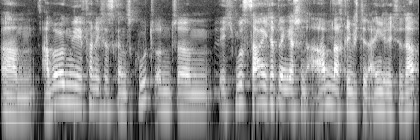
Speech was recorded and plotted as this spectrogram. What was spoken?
Ähm, aber irgendwie fand ich das ganz gut und ähm, ich muss sagen, ich habe den gestern Abend, nachdem ich den eingerichtet habe,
